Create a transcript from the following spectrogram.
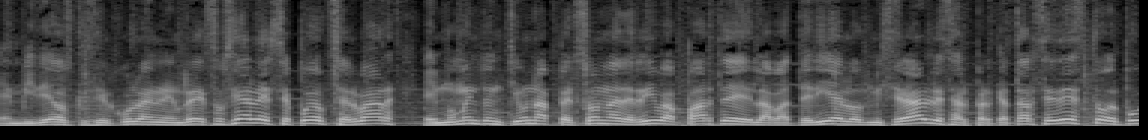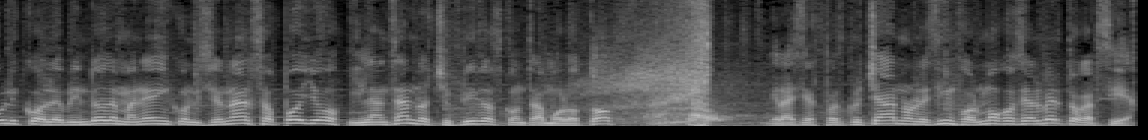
En videos que circulan en redes sociales se puede observar el momento en que una persona derriba parte de la batería de Los Miserables. Al percatarse de esto, el público le brindó de manera incondicional su apoyo y lanzando chiflidos contra Molotov. Gracias por escucharnos, les informó José Alberto García.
